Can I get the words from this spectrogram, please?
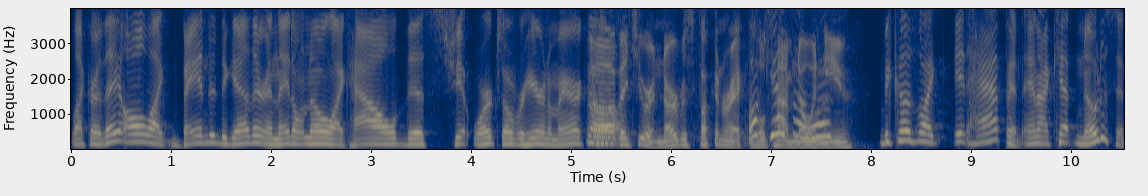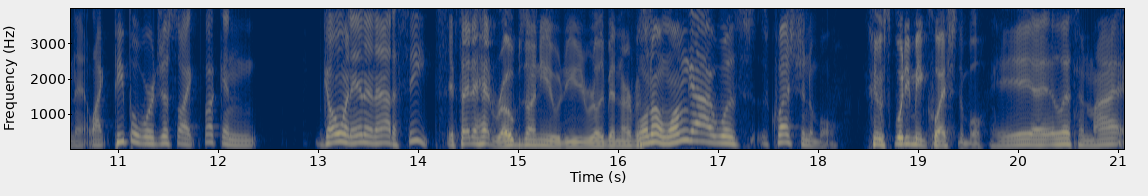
Like, are they all like banded together and they don't know like how this shit works over here in America?" Oh, I bet you were a nervous fucking wreck the Fuck whole yes, time I knowing was. you. because like it happened, and I kept noticing it. Like people were just like fucking going in and out of seats. If they'd have had robes on you, would you really been nervous? Well, no, one guy was questionable. It was, what do you mean questionable? Yeah, listen, my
